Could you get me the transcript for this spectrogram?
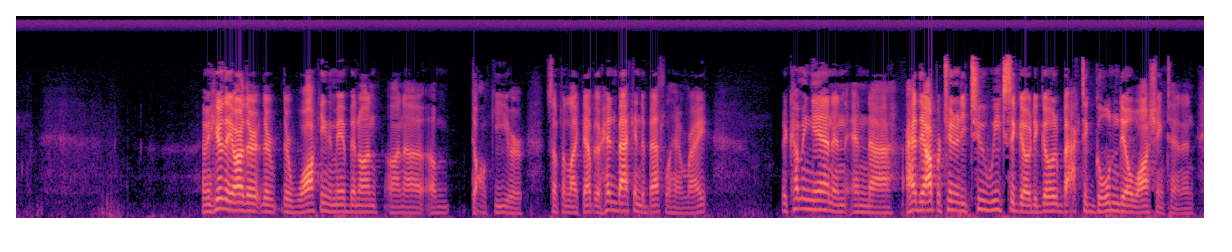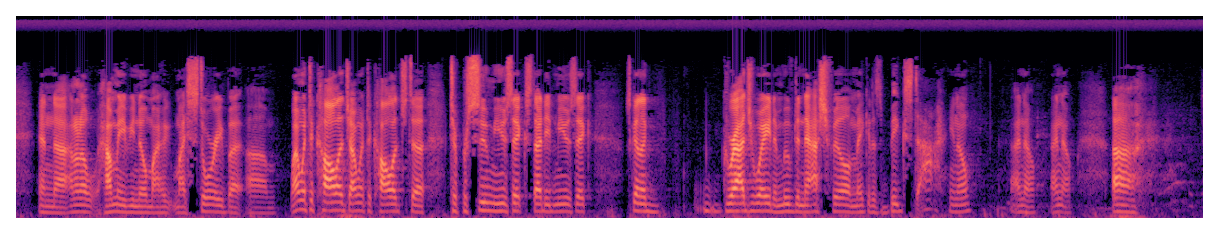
I mean, here they are. They're, they're, they're walking. They may have been on, on a, a donkey or something like that, but they're heading back into Bethlehem, right? They're coming in, and, and uh, I had the opportunity two weeks ago to go back to Goldendale, Washington. And, and uh, I don't know how many of you know my, my story, but um, I went to college, I went to college to, to pursue music, studied music. I was going to graduate and move to Nashville and make it as big star, you know. I know, I know. Uh,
